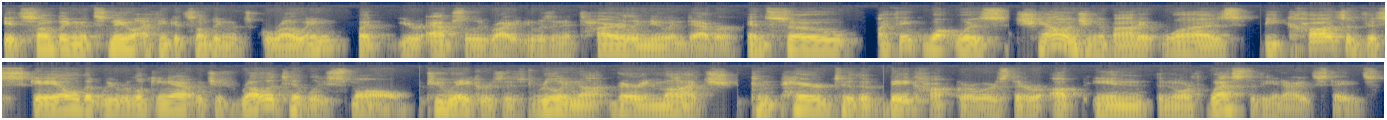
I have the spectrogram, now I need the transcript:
it's something that's new. I think it's something that's growing, but you're absolutely right. It was an entirely new endeavor. And so I think what was challenging about it was because of the scale that we were looking at, which is relatively small, two acres is really not very much compared to the big hop growers that are up in the Northwest of the United States.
